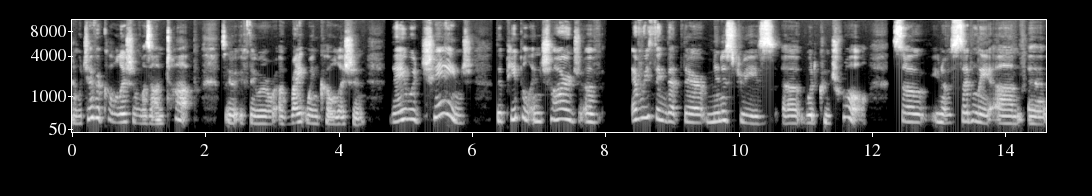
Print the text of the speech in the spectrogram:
And whichever coalition was on top, so if they were a right wing coalition, they would change the people in charge of everything that their ministries uh, would control. So, you know, suddenly um, uh,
